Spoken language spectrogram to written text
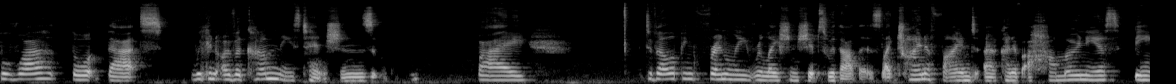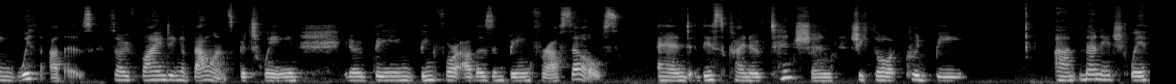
Beauvoir thought that we can overcome these tensions by developing friendly relationships with others, like trying to find a kind of a harmonious being with others. So finding a balance between, you know, being being for others and being for ourselves. And this kind of tension, she thought, could be um, managed with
